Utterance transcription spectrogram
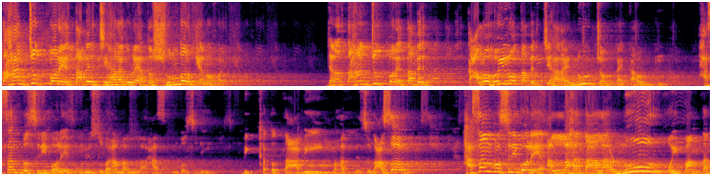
তাহাজ্জুদ পড়ে তাদের চেহারাগুলো এত সুন্দর কেন হয়? যারা তাহাজ্জুদ পড়ে তাদের কালো হইল, তাদের চেহারায় নূর চমকায় কারণ কি? হাসান বসরি বলেন উনি আল্লাহ হাসান বসরি বিখ্যাত তাবি, মহাদ্দেসুল আসর। হাসান বসরি বলে, আল্লাহ তাআলার নূর ওই বান্দার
